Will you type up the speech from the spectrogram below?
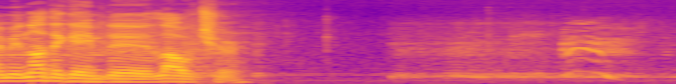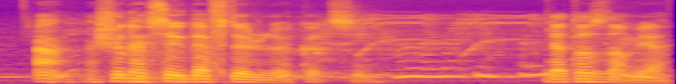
I mean, not the game, the launcher. Ah, I should have saved after the cutscene. That was dumb, yeah.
